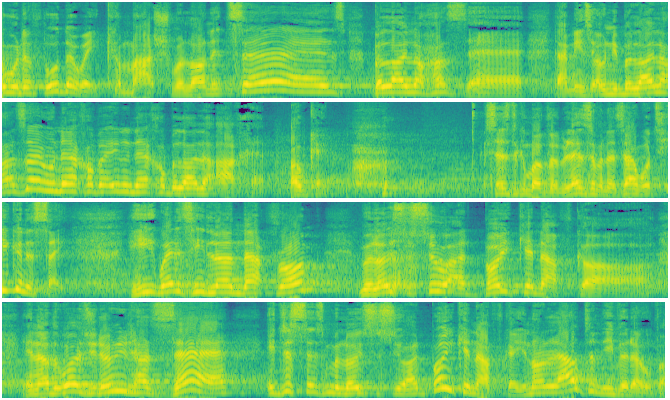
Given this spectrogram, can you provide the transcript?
would have thought that way. Kamash malon it says. That means only b'layla hazeh Okay. Says the Gemara, what's he going to say? He, where does he learn that from? In other words, you don't need hazeh, it just says You're not allowed to leave it over.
